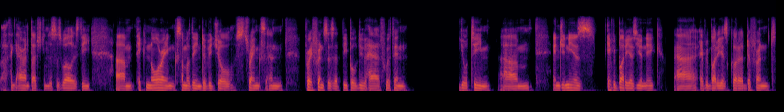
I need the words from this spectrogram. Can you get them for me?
I think Aaron touched on this as well is the um, ignoring some of the individual strengths and preferences that people do have within your team. Um, engineers, everybody is unique. Uh, everybody has got a different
